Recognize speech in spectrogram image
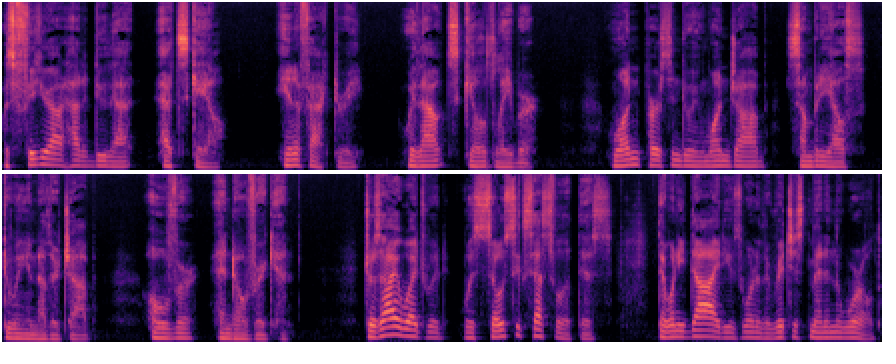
was figure out how to do that at scale, in a factory, without skilled labor. One person doing one job, somebody else doing another job, over and over again. Josiah Wedgwood was so successful at this that when he died, he was one of the richest men in the world.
